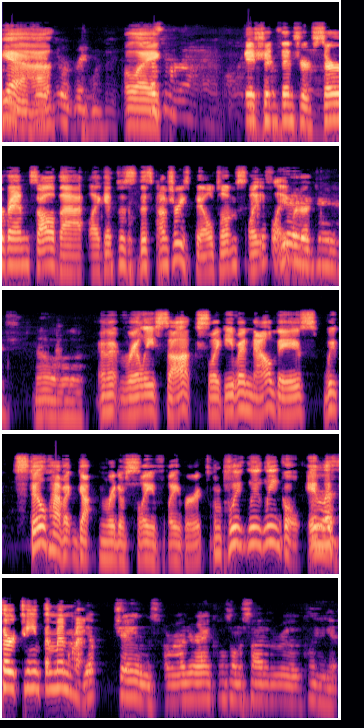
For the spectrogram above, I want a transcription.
Yeah. they, they were great, weren't they? like That's what I- British indentured servants, all that. Like it just this country's built on slave Yeah, labor. you're No, uh, And it really sucks. Like, even nowadays, we still haven't gotten rid of slave labor. It's completely legal in the 13th Amendment. Yep, chains around your ankles on the side of the road, cleaning it.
